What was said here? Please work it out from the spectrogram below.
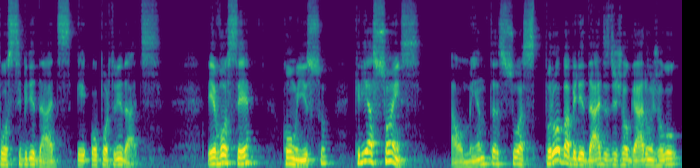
possibilidades e oportunidades. E você, com isso, cria ações, aumenta suas probabilidades de jogar um jogo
